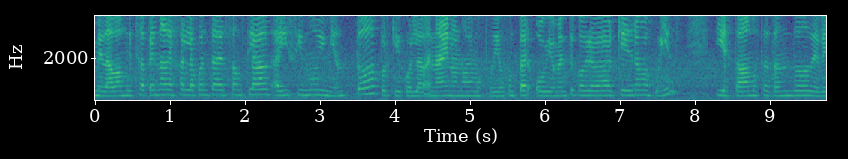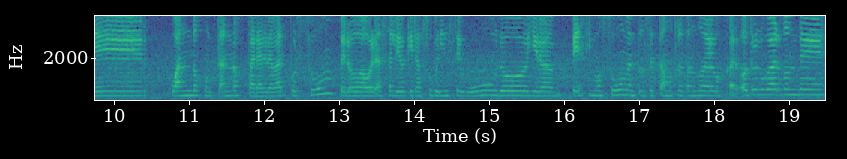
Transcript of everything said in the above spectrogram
me daba mucha pena dejar la cuenta de SoundCloud. Ahí sin movimiento porque con la Danae no nos hemos podido juntar obviamente para grabar K-Drama Queens. Y estábamos tratando de ver cuándo juntarnos para grabar por Zoom pero ahora salió que era súper inseguro y era pésimo Zoom entonces estamos tratando de buscar otro lugar donde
